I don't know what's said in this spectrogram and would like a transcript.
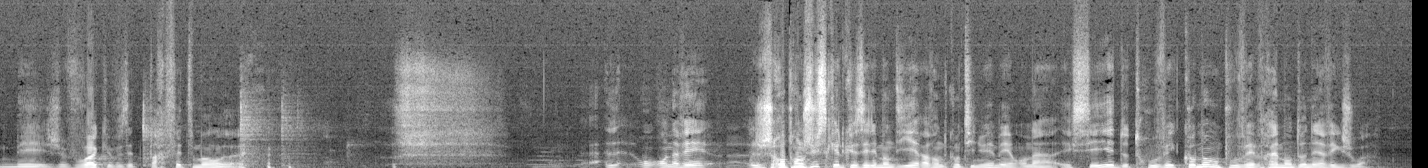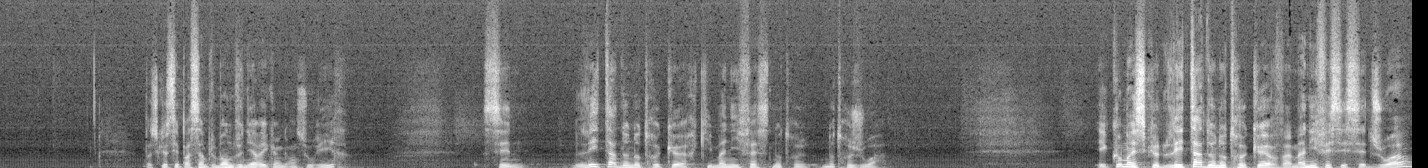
Mais je vois que vous êtes parfaitement... Euh, on avait je reprends juste quelques éléments d'hier avant de continuer, mais on a essayé de trouver comment on pouvait vraiment donner avec joie. Parce que ce n'est pas simplement de venir avec un grand sourire, c'est l'état de notre cœur qui manifeste notre, joie. Et comment est-ce que l'état de notre cœur va manifester cette joie?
